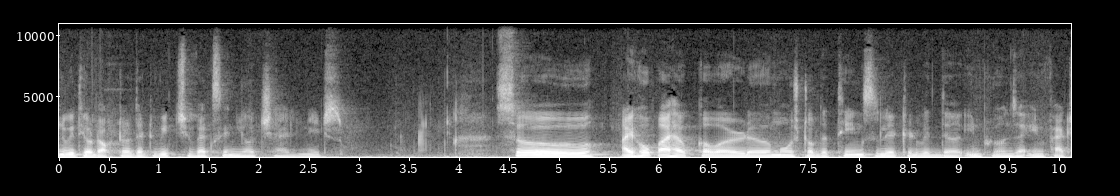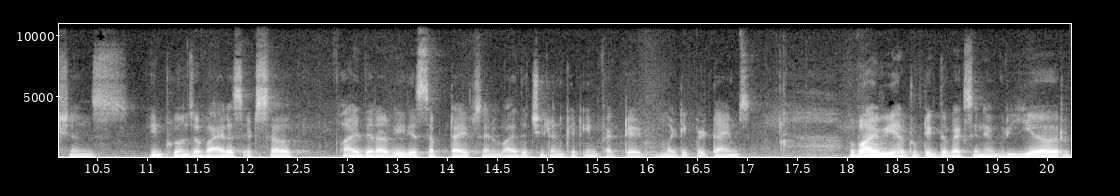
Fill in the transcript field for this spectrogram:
with your doctor that which vaccine your child needs. So I hope I have covered uh, most of the things related with the influenza infections, influenza virus itself, why there are various subtypes and why the children get infected multiple times why we have to take the vaccine every year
